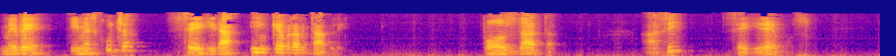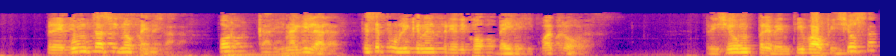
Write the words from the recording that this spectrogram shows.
me ve y me escucha, seguirá inquebrantable. Postdata. Así seguiremos. Pregunta sin ofensa por Karina Aguilar, que se publica en el periódico 24 horas. Prisión preventiva oficiosa,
